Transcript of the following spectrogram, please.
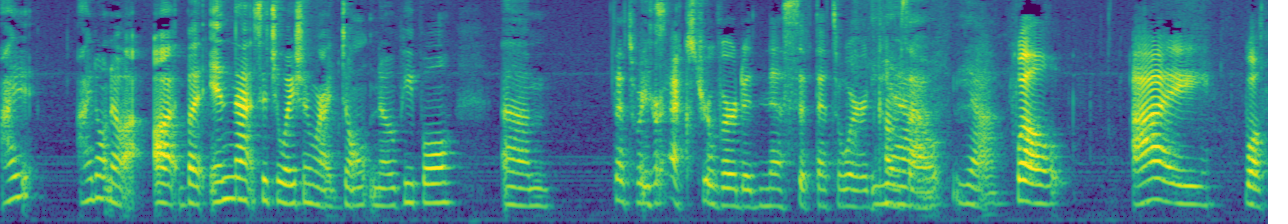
I I don't know, uh, but in that situation where I don't know people, um, That's where your extrovertedness, if that's a word, comes yeah, out. Yeah. Well, I well,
